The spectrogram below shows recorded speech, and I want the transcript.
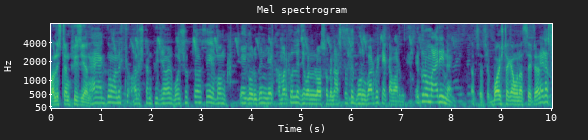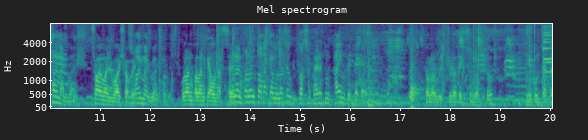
হলিস্টান ফিজিয়ান। হ্যাঁ একদম হলস্ট- হলস্টান ফিজিয়ামের বৈশিষ্ট্য আছে এবং এই গরু কিনলে খামার করলে জীবন লস হবে না। আস্তে আস্তে গরু বাড়বে টেকা বাড়বে। এর মায়েরই নাই। আচ্ছা আচ্ছা। বয়সটা কেমন আছে এটা এটা ছয় মাস বয়স। ছয় মাস বয়স হবে। ছয় মাস বয়স হবে। উলান পালান কেমন আছে? উলান পালন তলা কেমন আছে? দর্শক ভাইরা তুমি ফাইন করে দেখায় তলার বৃষ্টিটা দেখছেন দর্শক। এই চারটা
